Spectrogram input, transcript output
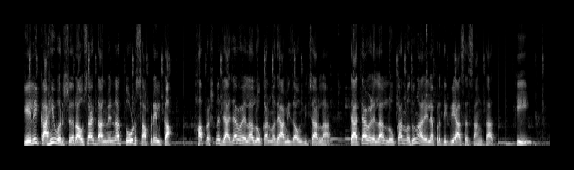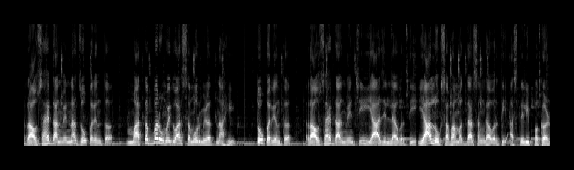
गेली काही वर्ष रावसाहेब दानवेंना तोड सापडेल का? हा प्रश्न ज्या ज्या वेळेला लोकांमध्ये आम्ही जाऊन विचारला त्या त्या वेळेला लोकांमधून आलेल्या प्रतिक्रिया असं सांगतात की रावसाहेब दानवेंना जोपर्यंत मातब्बर उमेदवार समोर मिळत नाही तोपर्यंत रावसाहेब दानवेंची या जिल्ह्यावरती या लोकसभा मतदारसंघावरती असलेली पकड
